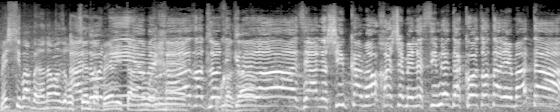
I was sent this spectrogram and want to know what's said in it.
מאיזושהי סיבה הבן אדם הזה רוצה לדבר איתנו, אדוני, הנה, המחאה הזאת לא הוא חזר. נגמרה, זה אנשים כמוך שמנסים לדכות אותה למטה,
